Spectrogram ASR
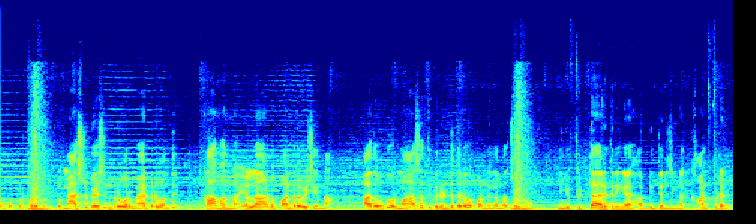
ரொம்ப ப்ரிஃபரபிள் இப்போ மாஸ்டர்பேஷன்ற ஒரு மேட்ரு வந்து காமன் தான். எல்லா ஆணும் பண்ணுற விஷயம்தான். அதை வந்து ஒரு மாதத்துக்கு ரெண்டு தடவை பண்ணுங்கன்னு தான் சொல்கிறோம் நீங்கள் ஃபிட்டாக இருக்கிறீங்க அப்படின்னு தெரிஞ்சிங்கன்னா கான்ஃபிடென்ட்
